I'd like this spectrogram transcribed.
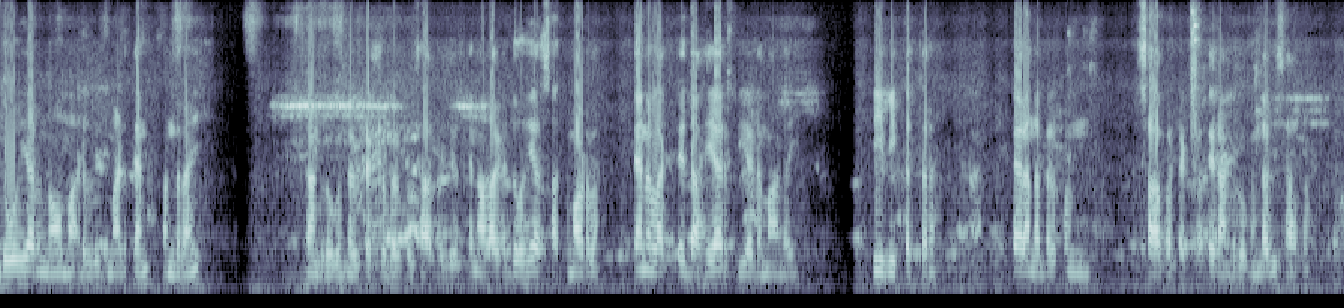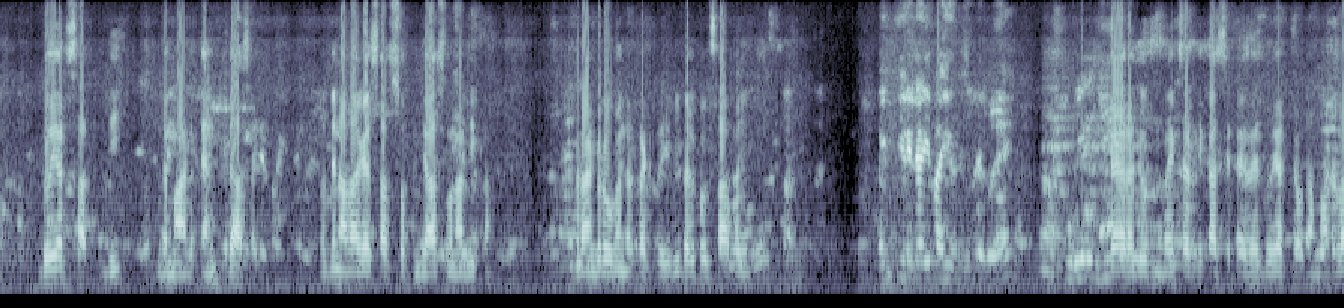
2009 ਮਾਡਲ ਦੀ ਡਿਮਾਂਡ 3 15 ਜੀ। ਰੰਗ ਰੋਗਨ ਦਾ ਵੀ ਟਰੈਕਟਰ ਬਿਲਕੁਲ ਸਾਫ਼ ਹੈ ਜੀ। ਉਸ ਦੇ ਨਾਲ ਆ ਗਿਆ 2007 ਮਾਡਲ 3 ਲੱਖ ਤੇ 10000 ਰੁਪਏ ਡਿਮਾਂਡ ਹੈ ਜੀ। 71 ਟਾਇਰਾਂ ਦਾ ਬਿਲਕੁਲ ਸਾਫ਼ ਹੈ ਟਰੈਕਟਰ ਤੇ ਰੰਗ ਰੋਗਨ ਦਾ ਵੀ ਸਾਫ਼ ਹੈ 2007 ਦੀ ਡਿਮਾਂਡ 3 10 ਹੈ ਉਹਦੇ ਨਾਲ ਆ ਗਿਆ 750 ਸੋਨਾਲੀਕਾ ਰੰਗ ਰੋਗਨ ਦਾ ਟਰੈਕਟਰ ਇਹ ਵੀ ਬਿਲਕੁਲ ਸਾਫ਼ ਹੈ ਟਾਇਰ ਜੋ ਬੈਕ ਸਾਈਡ ਦੇ ਕਾਸੇ ਪਏ ਹੋਏ 2014 ਮਾਡਲ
